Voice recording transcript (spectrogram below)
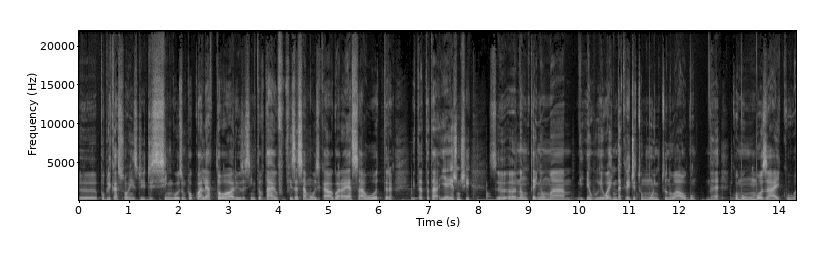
uh, publicações de, de, singles um pouco aleatórios, assim. Então, tá, eu fiz essa música, ah, agora essa outra. E tá, tá, tá. E aí a gente uh, não tem uma. Eu, eu ainda acredito muito no álbum, né? Como um mosaico. O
